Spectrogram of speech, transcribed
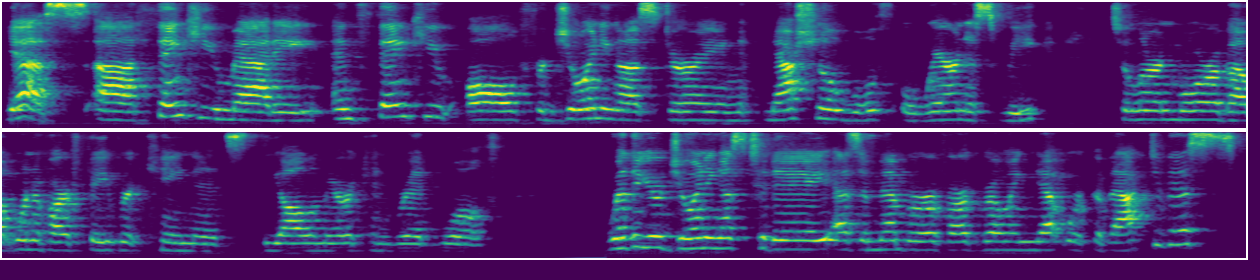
Yes, uh, thank you, Maddie, and thank you all for joining us during National Wolf Awareness Week to learn more about one of our favorite canids, the All-American Red Wolf. Whether you're joining us today as a member of our growing network of activists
